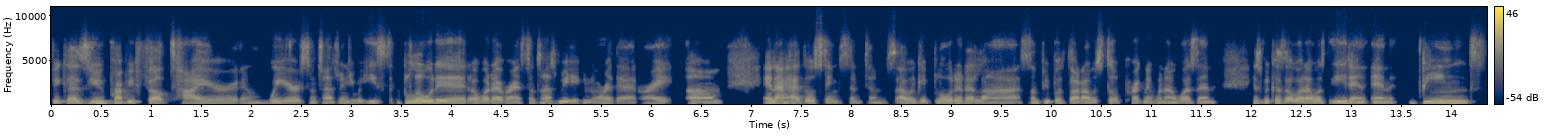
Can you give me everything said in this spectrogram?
Because you probably felt tired and weird sometimes when you were bloated or whatever and sometimes we ignore that right? Um, and i had those same symptoms. I would get bloated a lot. Some people thought i was still pregnant when i wasn't. It's because of what i was eating and beans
